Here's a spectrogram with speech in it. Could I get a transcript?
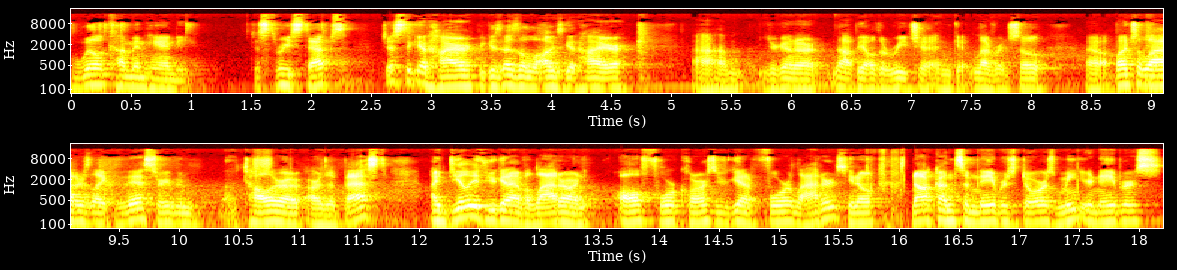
will come in handy. Just three steps, just to get higher, because as the logs get higher, um, you're gonna not be able to reach it and get leverage. So a bunch of ladders like this or even taller are, are, the best. Ideally, if you can have a ladder on all four corners, if you can have four ladders, you know, knock on some neighbors' doors, meet your neighbors,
